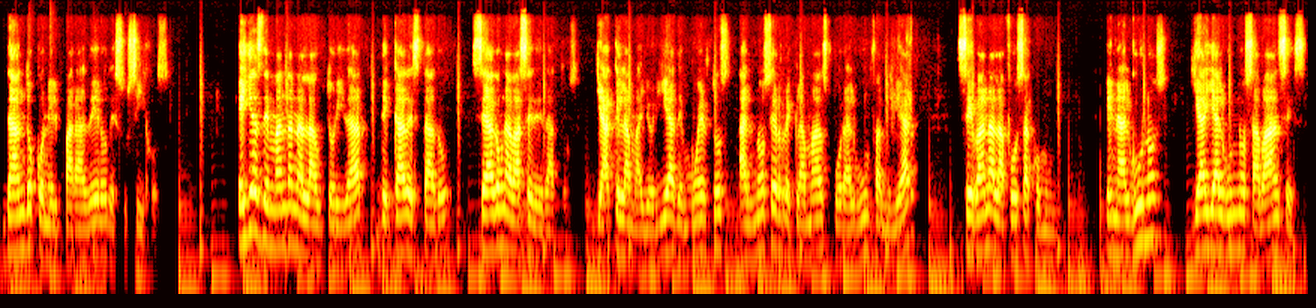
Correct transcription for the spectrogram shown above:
dando con el paradero de sus hijos. Ellas demandan a la autoridad de cada estado se haga una base de datos, ya que la mayoría de muertos, al no ser reclamados por algún familiar, se van a la fosa común. En algunos ya hay algunos avances,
